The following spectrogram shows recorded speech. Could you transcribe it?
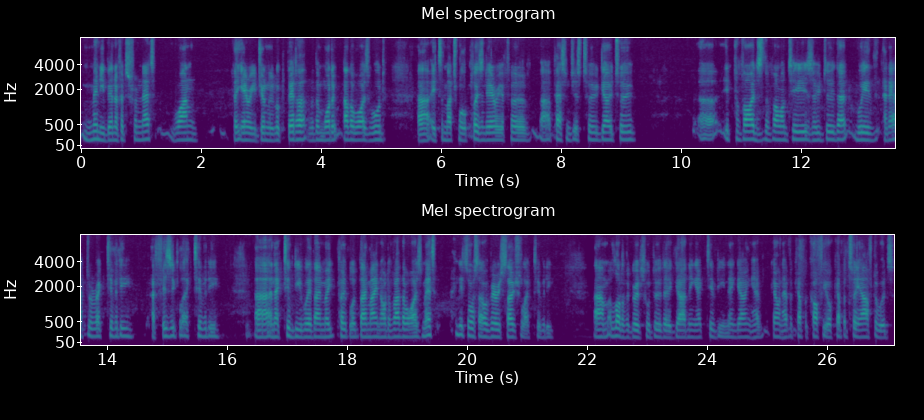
many benefits from that. One, the area generally looked better than what it otherwise would. Uh, it's a much more pleasant area for uh, passengers to go to. Uh, it provides the volunteers who do that with an outdoor activity, a physical activity, uh, an activity where they meet people that they may not have otherwise met. And it's also a very social activity. Um, a lot of the groups will do their gardening activity and then go and have go and have a cup of coffee or cup of tea afterwards.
